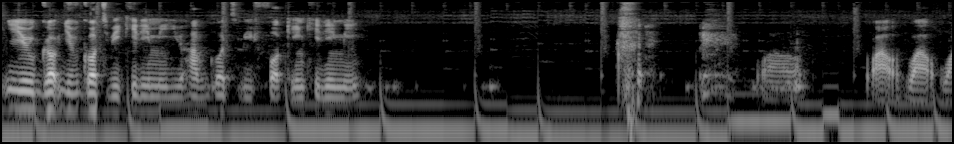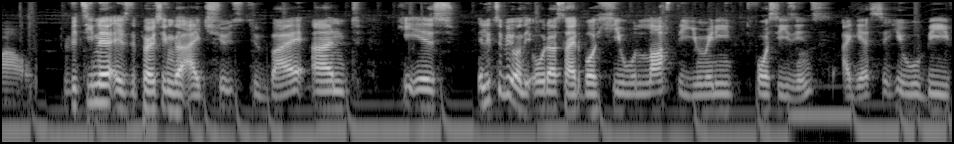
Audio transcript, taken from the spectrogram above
You got, you've got to be kidding me. You have got to be fucking kidding me. wow, wow, wow, wow. Vitinha is the person that I choose to buy, and he is a little bit on the older side, but he will last the remaining four seasons. I guess he will be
